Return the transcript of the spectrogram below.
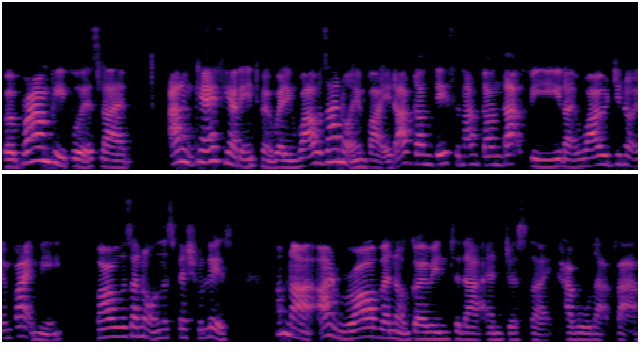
But brown people, it's like. I don't care if you had an intimate wedding. Why was I not invited? I've done this and I've done that for you. Like, why would you not invite me? Why was I not on the special list? I'm not. I'd rather not go into that and just like have all that faff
